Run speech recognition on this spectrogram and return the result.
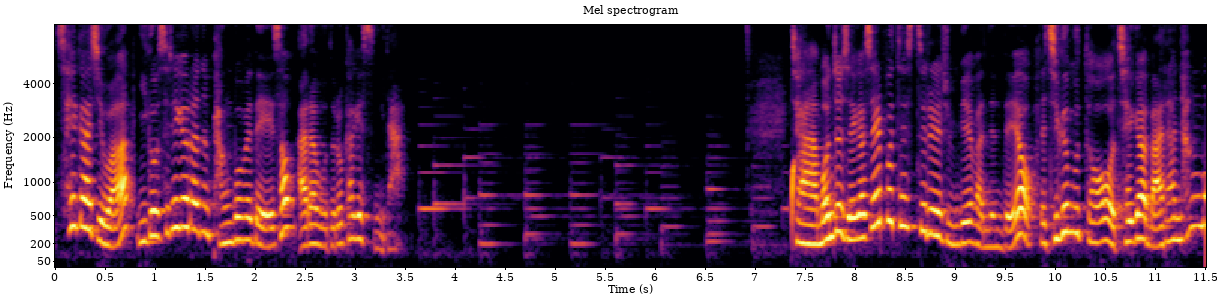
세 가지와 이것을 해결하는 방법에 대해서 알아보도록 하겠습니다. 자, 먼저 제가 셀프 테스트를 준비해 봤는데요. 자, 지금부터 제가 말한 항목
